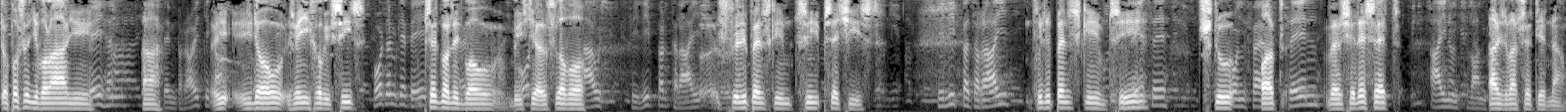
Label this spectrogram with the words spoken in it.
to poslední volání a jdou ženichovi vstříc. dem Gebet Před modlitbou bych chtěl slovo aus Philipper 3 s Filipenským 3 přečíst. Philipper 3 Filipenským 3 lese čtu od 10 verše 10 21 až 21.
